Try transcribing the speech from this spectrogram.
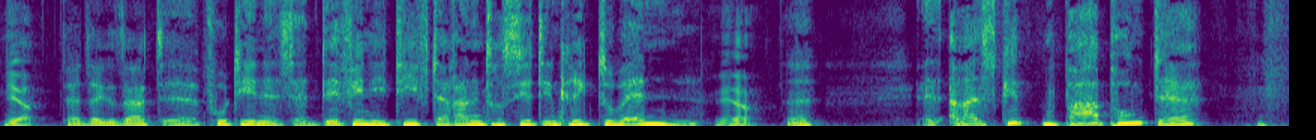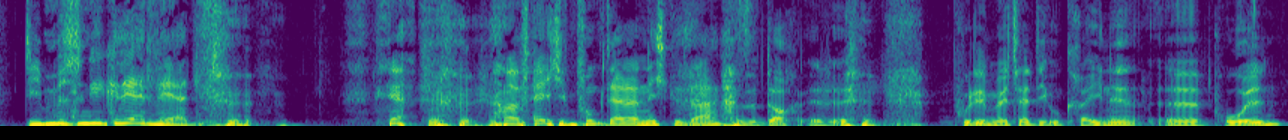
Ja. Da hat er gesagt, äh, Putin ist ja definitiv daran interessiert, den Krieg zu beenden. Ja. Ne? Äh, Aber es gibt ein paar Punkte, die müssen geklärt werden. ja, aber welche Punkte hat er nicht gesagt? Also doch, äh, Putin möchte halt die Ukraine, äh, Polen,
